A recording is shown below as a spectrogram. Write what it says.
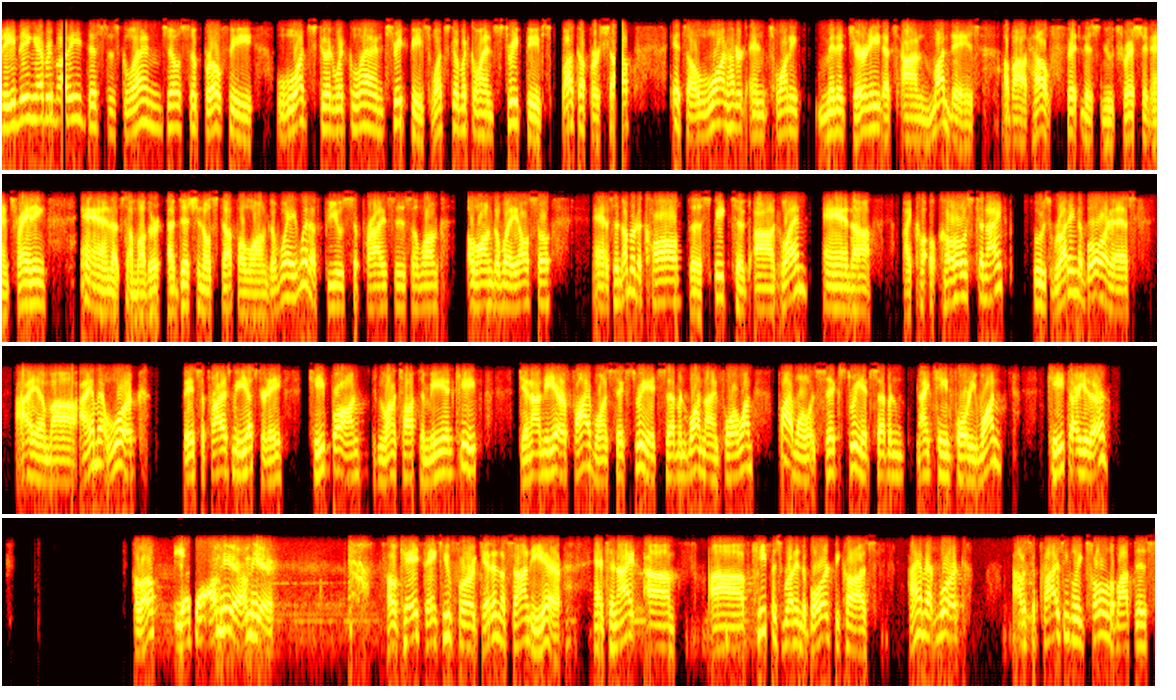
Good evening, everybody. This is Glenn Joseph Brophy. What's good with Glenn Street Beefs? What's good with Glenn Street Beefs? Buck up or shut up. It's a 120 minute journey that's on Mondays about health, fitness, nutrition, and training, and some other additional stuff along the way, with a few surprises along along the way also. It's a number to call to speak to uh, Glenn and uh, my co- co-host tonight, who's running the board as I am. Uh, I am at work. They surprised me yesterday. Keep on. If you want to talk to me and Keith, get on the air. Five one six three eight seven one nine four one. Five one six three eight seven nineteen forty one. Keith, are you there? Hello. Yes, sir. I'm here. I'm here. Okay, thank you for getting us on the air. And tonight, um, uh, Keith is running the board because I am at work. I was surprisingly told about this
